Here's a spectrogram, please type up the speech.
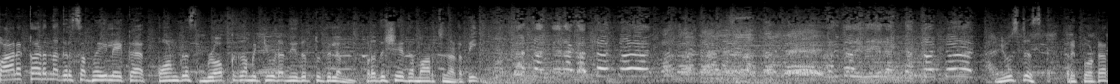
പാലക്കാട് നഗരസഭയിലേക്ക് കോൺഗ്രസ് ബ്ലോക്ക് കമ്മിറ്റിയുടെ നേതൃത്വത്തിലും പ്രതിഷേധ മാർച്ച് നടത്തി. ന്യൂസ് ഡെസ്ക് റിപ്പോർട്ടർ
